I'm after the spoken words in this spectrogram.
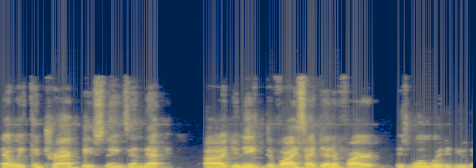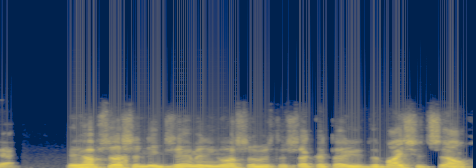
that we can track these things and that uh, unique device identifier is one way to do that. It helps us in examining also, Mr. Secretary, the device itself.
